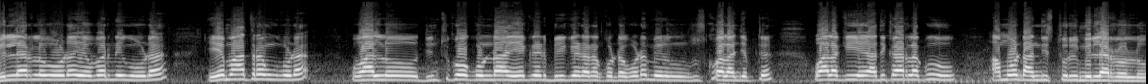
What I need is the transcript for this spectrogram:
మిల్లర్లు కూడా ఎవరిని కూడా ఏమాత్రం కూడా వాళ్ళు దించుకోకుండా ఏ గ్రేడ్ బి గ్రేడ్ అనకుండా కూడా మీరు చూసుకోవాలని చెప్తే వాళ్ళకి అధికారులకు అమౌంట్ అందిస్తున్నారు మిల్లర్ వాళ్ళు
